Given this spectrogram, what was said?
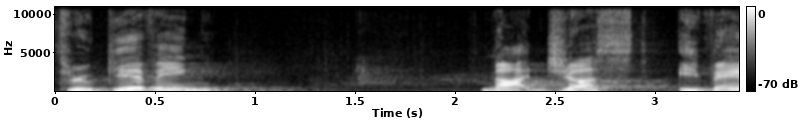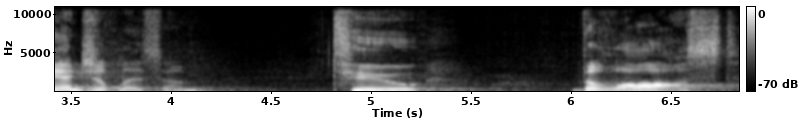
Through giving not just evangelism to the lost,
